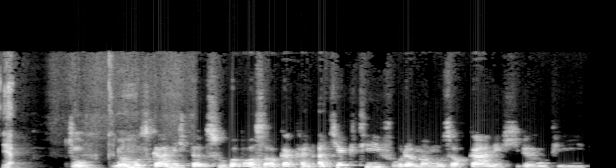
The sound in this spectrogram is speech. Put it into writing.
Ja. So, genau. man muss gar nicht dazu, man braucht auch gar kein Adjektiv oder man muss auch gar nicht irgendwie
